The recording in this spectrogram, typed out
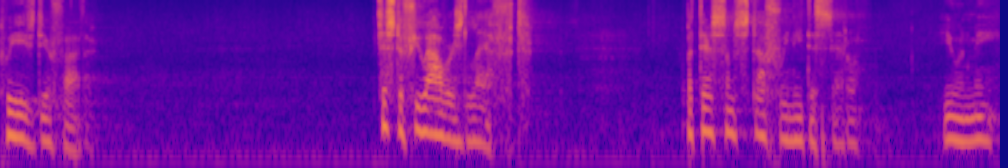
Please, dear Father. Just a few hours left. But there's some stuff we need to settle, you and me.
